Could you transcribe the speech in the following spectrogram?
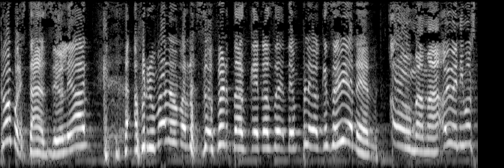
¿Cómo estás, Julian? Abrumado por las ofertas que no sé, de empleo que se vienen. Oh, mamá, hoy venimos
